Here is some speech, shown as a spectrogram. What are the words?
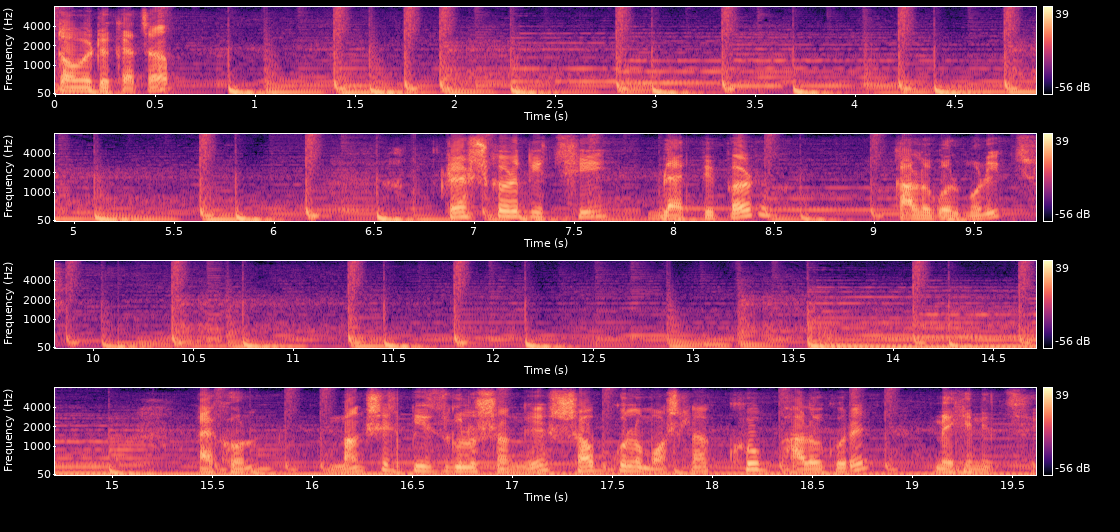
টমেটো কেচাপ। ক্র্যাশ করে দিচ্ছি। ব্ল্যাক পেপার কালো গোলমরিচ। এখন মাংসের পিসগুলোর সঙ্গে সবগুলো মশলা খুব ভালো করে মেখে নিচ্ছি।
